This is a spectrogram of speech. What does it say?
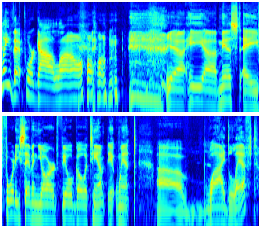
Leave that poor guy alone. yeah, he uh, missed a 47 yard field goal attempt. It went uh, wide left.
